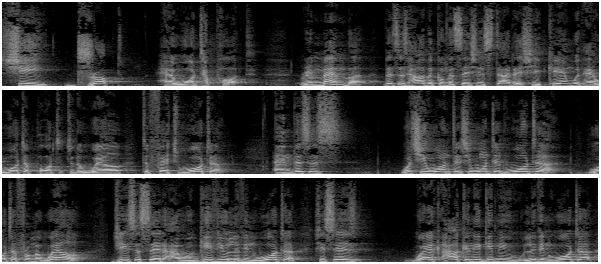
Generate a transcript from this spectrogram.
she dropped her water pot. Remember, this is how the conversation started. She came with her water pot to the well to fetch water. And this is what she wanted. She wanted water, water from a well. Jesus said, I will give you living water. She says, where, how can you give me living water?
